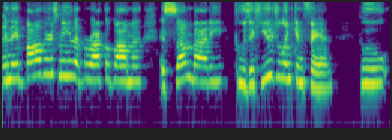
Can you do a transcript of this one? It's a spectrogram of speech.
And it bothers me that Barack Obama is somebody who's a huge Lincoln fan, who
